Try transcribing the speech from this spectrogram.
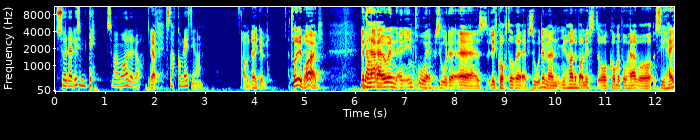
Så det er liksom det som er målet, da. Ja. Snakke om de tingene. Ja, men det er gull. Jeg tror det blir bra, jeg. Dette ja. her er jo en, en introepisode, eh, litt kortere episode, men vi hadde bare lyst til å komme på her og si hei.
